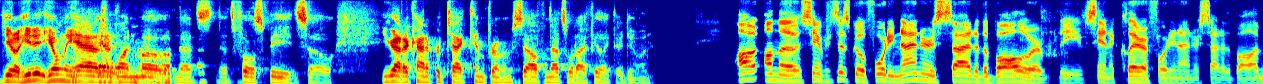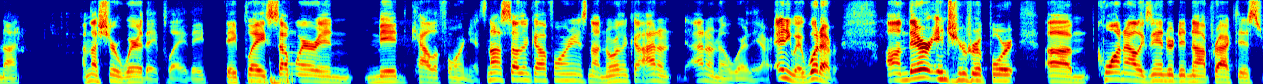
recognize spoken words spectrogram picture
you know, he he only has one mode, and that's that's full speed. So you got to kind of protect him from himself, and that's what I feel like they're doing. on, on the San Francisco 49ers side of the ball or the Santa Clara 49ers side of the ball, I'm not I'm not sure where they play. They they play somewhere in mid California. It's not Southern California. It's not Northern. Cal- I don't I don't know where they are. Anyway, whatever. On their injury report, um, Kwon Alexander did not practice.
